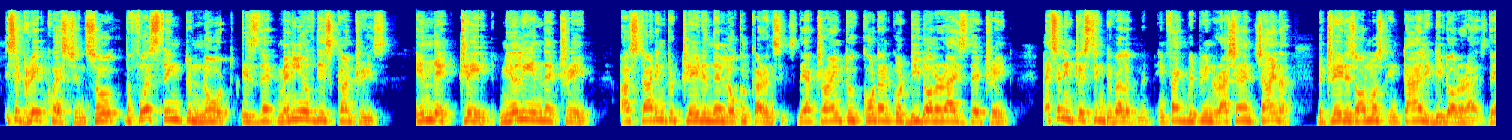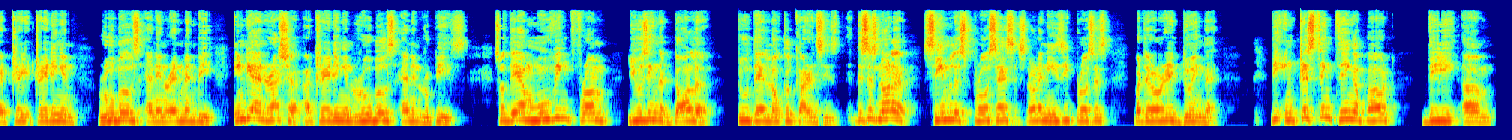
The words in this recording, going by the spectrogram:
It's a great question. So, the first thing to note is that many of these countries, in their trade, merely in their trade, are starting to trade in their local currencies. They are trying to quote unquote de dollarize their trade. That's an interesting development. In fact, between Russia and China, the trade is almost entirely de-dollarized. They're tra- trading in rubles and in renminbi. India and Russia are trading in rubles and in rupees. So they are moving from using the dollar to their local currencies. This is not a seamless process. It's not an easy process, but they're already doing that. The interesting thing about the um,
